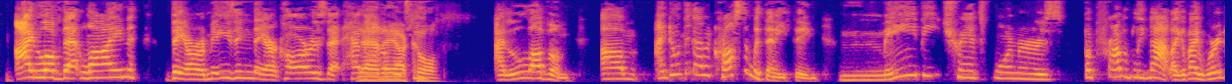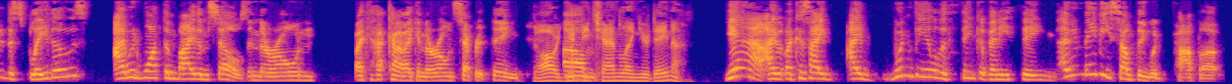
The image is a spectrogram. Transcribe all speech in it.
I love that line. They are amazing. They are cars that have yeah, they are cool. I love them. Um, I don't think I would cross them with anything. Maybe Transformers, but probably not. Like if I were to display those, I would want them by themselves in their own, like kind of like in their own separate thing. Oh, you'd Um, be channeling your Dana. Yeah, I because I I wouldn't be able to think of anything. I mean, maybe something would pop up,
